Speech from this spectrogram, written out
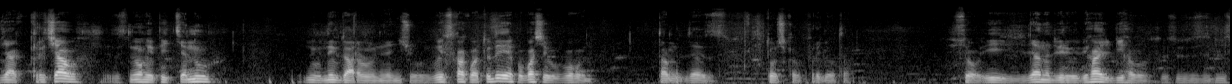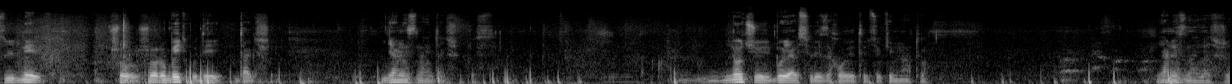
я кричав, з ноги підтягнув, ну, не вдарило мене нічого. Вискакував туди, я побачив вогонь, там, де з- точка прильоту. Все, і я на двір вибігаю, бігав з, з- з людьми, що, що робити, куди далі. Я не знаю далі просто. Ночі боявся сюди заходити в цю кімнату. Я не знаю далі, що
